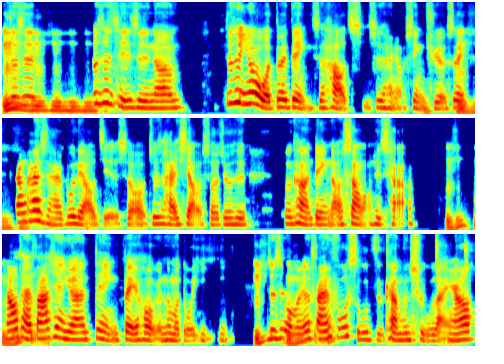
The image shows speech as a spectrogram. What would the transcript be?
就是就是。其实呢，就是因为我对电影是好奇，是很有兴趣的，所以刚开始还不了解的时候，就是还小的时候，就是会看完电影然后上网去查，然后才发现原来电影背后有那么多意义，就是我们的凡夫俗子看不出来，然后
